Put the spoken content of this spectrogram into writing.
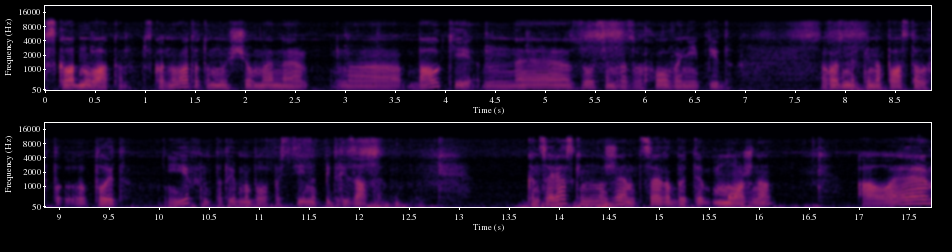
складнувато. Складнувато, тому що в мене балки не зовсім розраховані під розмір пінопластових плит. Їх потрібно було постійно підрізати. Канцелярським ножем це робити можна, але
